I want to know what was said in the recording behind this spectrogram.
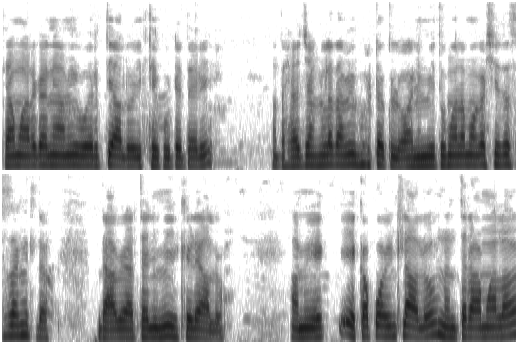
त्या मार्गाने आम्ही वरती आलो इथे कुठेतरी. आता ह्या जंगलात आम्ही भटकलो आणि मी तुम्हाला मगाशी जसं सांगितलं डाव्या हाताने मी इकडे आलो. आम्ही एक एका पॉईंटला आलो नंतर आम्हाला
